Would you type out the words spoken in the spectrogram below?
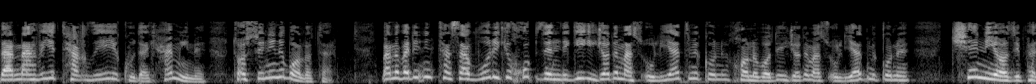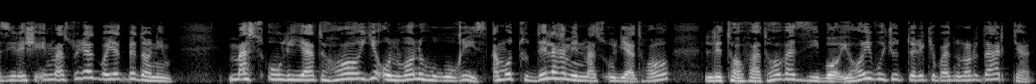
در نحوه تغذیه کودک همینه تا سنین بالاتر. بنابراین این تصوری که خب زندگی ایجاد مسئولیت می‌کنه خانواده ایجاد مسئولیت می‌کنه چه نیازی پذیرش این مسئولیت باید بدانیم. مسئولیت ها یه عنوان حقوقی است اما تو دل همین مسئولیت ها لطافت ها و زیبایی هایی وجود داره که باید اونا رو درک کرد.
